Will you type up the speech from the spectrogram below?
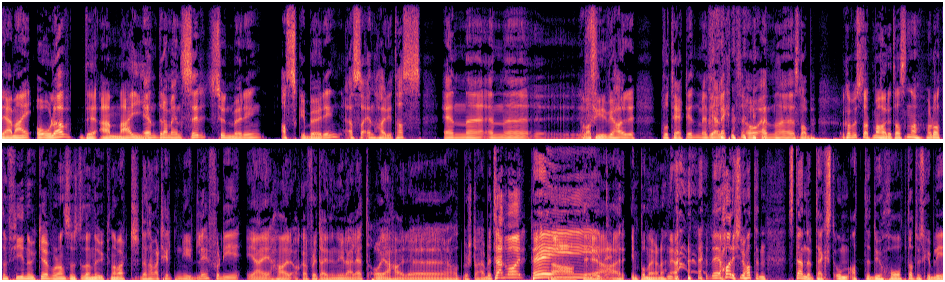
Det er meg. og Olav. Det er meg. En drammenser, sunnmøring, askebøring, altså en Haritas, en, en, en eh, fyr vi har kvotert inn med dialekt, og en eh, snobb. Da kan vi starte med Haritassen. da Har du hatt en fin uke? Hvordan syns du denne uken har vært? Den har vært helt nydelig, fordi jeg har akkurat flytta inn i en ny leilighet, og jeg har uh, hatt bursdag. Jeg blir 30 år! Hei! Ja, det er imponerende. det, Har ikke du hatt en standup-tekst om at du håpte at du skulle bli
